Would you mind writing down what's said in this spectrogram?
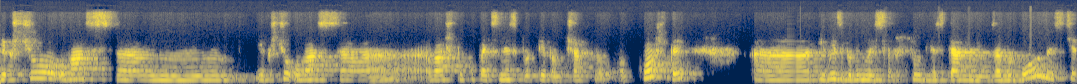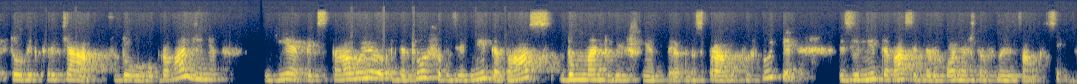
Якщо у вас, ем, якщо у вас е, ваш покупець не сплатив вчасно кошти, е, і ви звернулися в суд для стягнення заборгованості, то відкриття судового провадження є підставою для того, щоб звільнити вас до моменту вирішення якби, справи по суті, звільнити вас від нарахування штрафної санкції.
